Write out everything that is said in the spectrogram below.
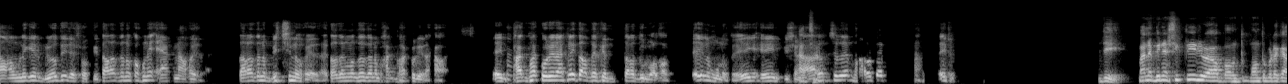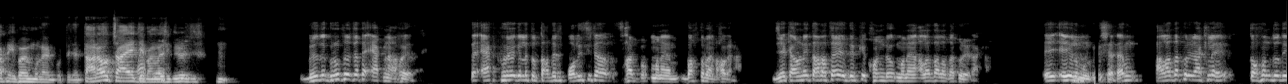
আওয়ামী লীগের বিরোধী যে শক্তি, তারা যেন কখনো এক না হয়ে যায়। তারা যেন বিচ্ছিন্ন হয়ে যায় তাদের মধ্যে যেন ভাগ ভাগ করে রাখা হয়। এই ভাগ ভাগ করে রাখলেই তাদেরকে তারা দুর্বল হবে। এই মূলত এই এই বিষয় আর আচ্ছা। হচ্ছে যে ভারতের এইটুকু জি মানে বিনা স্বীকৃতির মন্তব্যটাকে আপনি এভাবে মূল্যায়ন করতে চান। তারাও চায় যে হ্যাঁ, বাংলাদেশ বিরোধী গ্রুপটা যাতে এক না হয়ে যায়। তো এক হয়ে গেলে তো তাদের পলিসিটা মানে বাস্তবায়ন হবে না। যে কারণে তারা চায় এদেরকে খণ্ড মানে আলাদা আলাদা করে রাখা। এই হলো মূল বিষয়টা। এবং আলাদা করে রাখলে তখন যদি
